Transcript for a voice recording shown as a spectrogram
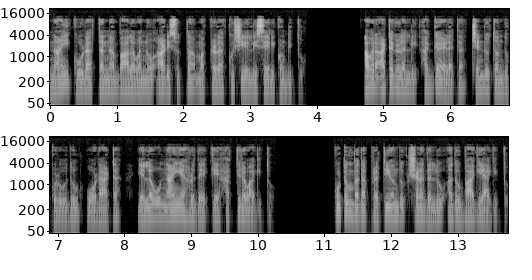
ನಾಯಿ ಕೂಡ ತನ್ನ ಬಾಲವನ್ನು ಆಡಿಸುತ್ತಾ ಮಕ್ಕಳ ಖುಷಿಯಲ್ಲಿ ಸೇರಿಕೊಂಡಿತ್ತು. ಅವರ ಆಟಗಳಲ್ಲಿ ಹಗ್ಗ ಎಳೆತ, ಚೆಂಡು ತಂದುಕೊಡುವುದು ಓಡಾಟ ಎಲ್ಲವೂ ನಾಯಿಯ ಹೃದಯಕ್ಕೆ ಹತ್ತಿರವಾಗಿತ್ತು. ಕುಟುಂಬದ ಪ್ರತಿಯೊಂದು ಕ್ಷಣದಲ್ಲೂ ಅದು ಭಾಗಿಯಾಗಿತ್ತು.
